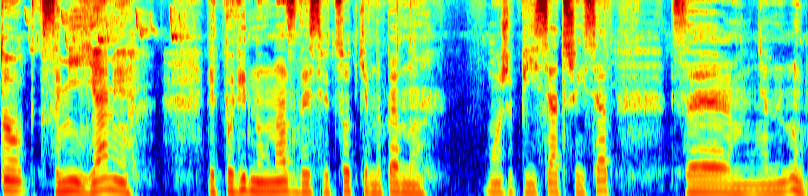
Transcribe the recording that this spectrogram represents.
Тобто в самій ямі, відповідно, у нас десь відсотків, напевно, може 50-60. Це ну,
